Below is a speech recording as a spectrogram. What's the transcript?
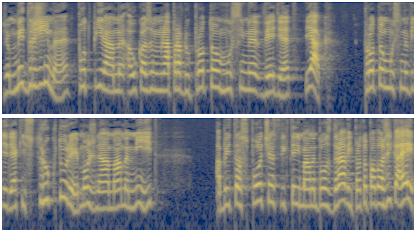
Že my držíme, podpíráme a ukazujeme na pravdu, proto musíme vědět, jak. Proto musíme vědět, jaký struktury možná máme mít, aby to společenství, které máme, bylo zdraví. Proto Pavel říká, hej,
